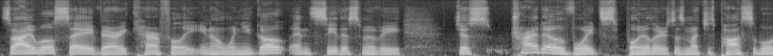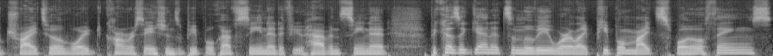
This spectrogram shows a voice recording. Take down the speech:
So I will say very carefully, you know, when you go and see this movie, just try to avoid spoilers as much as possible. Try to avoid conversations with people who have seen it if you haven't seen it. Because again, it's a movie where like people might spoil things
